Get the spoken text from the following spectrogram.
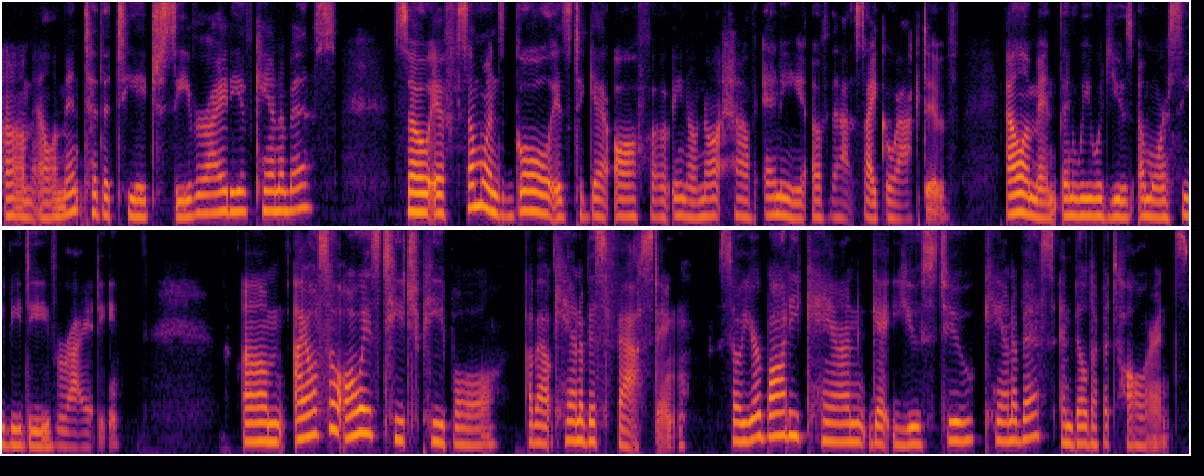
um, element to the THC variety of cannabis. So if someone's goal is to get off of, you know, not have any of that psychoactive element, then we would use a more CBD variety. Um, I also always teach people about cannabis fasting. So your body can get used to cannabis and build up a tolerance.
